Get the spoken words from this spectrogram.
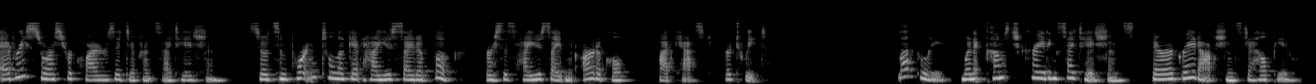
Every source requires a different citation, so it's important to look at how you cite a book versus how you cite an article, podcast, or tweet. Luckily, when it comes to creating citations, there are great options to help you.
